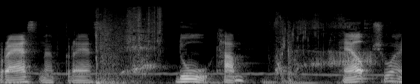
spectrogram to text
grass นะครับ grass ดูทำ help ช่วย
